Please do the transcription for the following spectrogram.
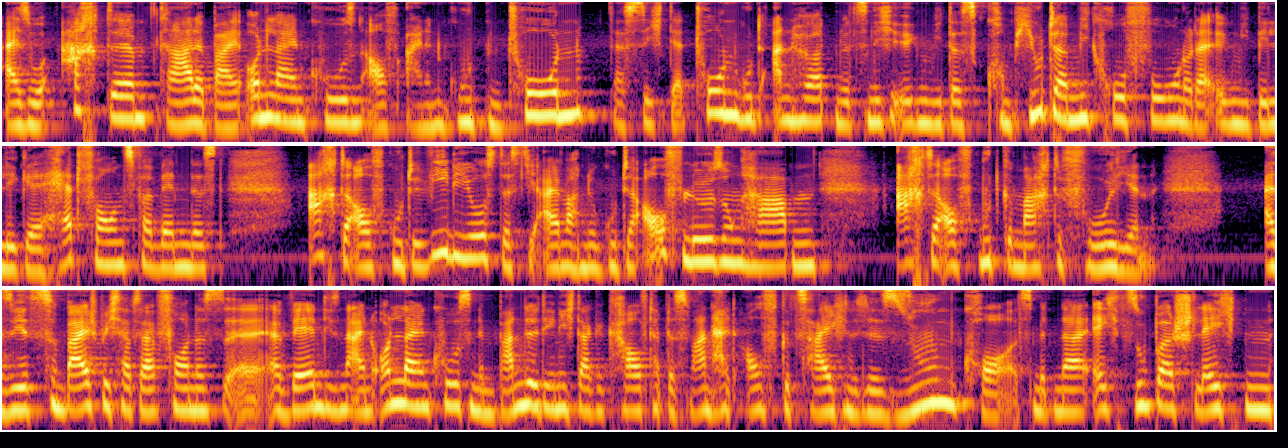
Also achte gerade bei Online-Kursen auf einen guten Ton, dass sich der Ton gut anhört und jetzt nicht irgendwie das Computermikrofon oder irgendwie billige Headphones verwendest. Achte auf gute Videos, dass die einfach eine gute Auflösung haben achte auf gut gemachte Folien. Also jetzt zum Beispiel, ich habe es ja vorne äh, erwähnt, diesen einen Online-Kurs in dem Bundle, den ich da gekauft habe, das waren halt aufgezeichnete Zoom-Calls mit einer echt super schlechten,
